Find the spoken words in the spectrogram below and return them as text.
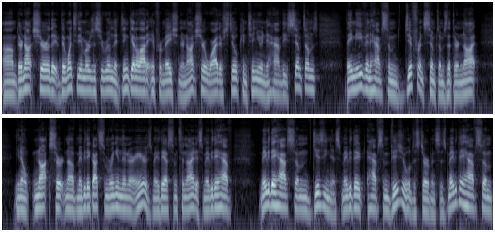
Um, they're not sure. They, they went to the emergency room. They didn't get a lot of information. They're not sure why they're still continuing to have these symptoms. They may even have some different symptoms that they're not, you know, not certain of. Maybe they got some ringing in their ears. Maybe they have some tinnitus. Maybe they have, maybe they have some dizziness. Maybe they have some visual disturbances. Maybe they have some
